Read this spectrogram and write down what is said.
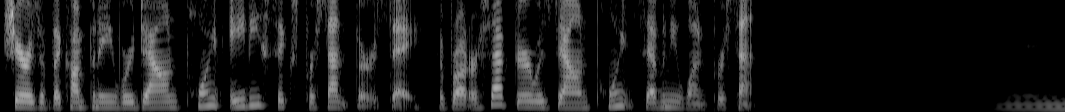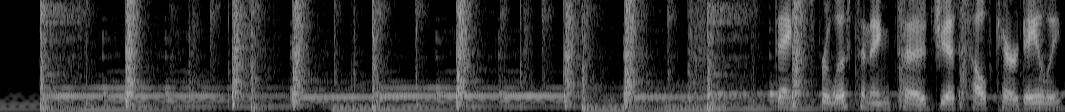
Shares of the company were down 0.86% Thursday. The broader sector was down 0.71%. Thanks for listening to GIST Healthcare Daily.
